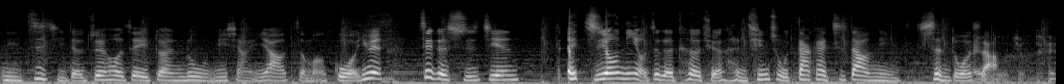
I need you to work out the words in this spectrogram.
你自己的最后这一段路，你想要怎么过？因为这个时间。哎，只有你有这个特权，很清楚，大概知道你剩多少。多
